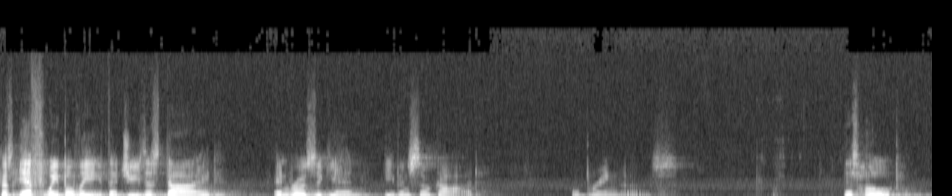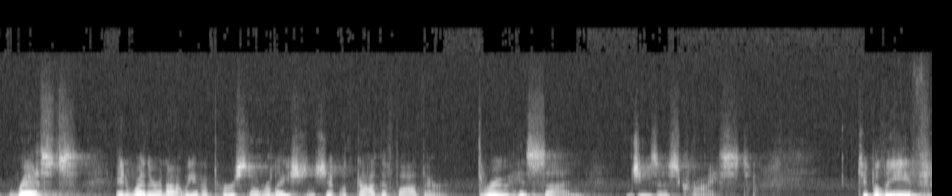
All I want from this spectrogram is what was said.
Because if we believe that Jesus died and rose again, even so God will bring those. This hope rests in whether or not we have a personal relationship with God the Father through his Son, Jesus Christ. To believe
